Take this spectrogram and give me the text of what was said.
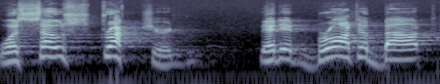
was so structured that it brought about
